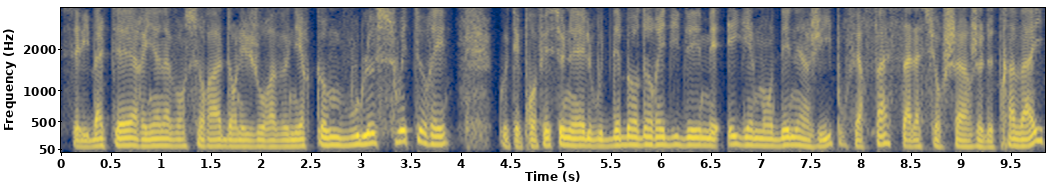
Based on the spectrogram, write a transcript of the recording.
Célibataire, rien n'avancera dans les jours à venir comme vous le souhaiterez. Côté professionnel, vous déborderez d'idées mais également d'énergie pour faire face à la surcharge de travail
